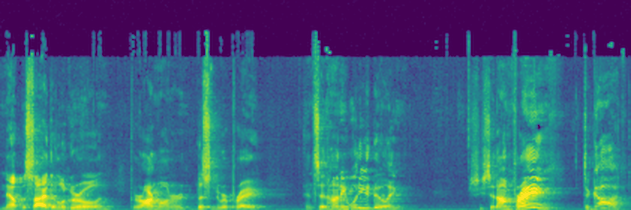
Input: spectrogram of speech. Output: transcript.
knelt beside the little girl and put her arm on her and listened to her pray and said, Honey, what are you doing? She said, I'm praying to God.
